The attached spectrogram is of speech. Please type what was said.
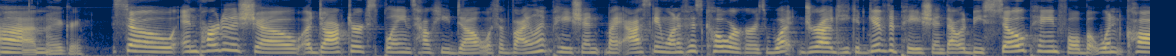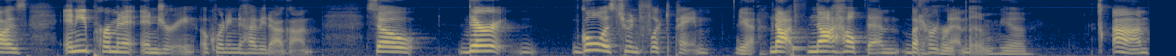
Um I agree. So, in part of the show, a doctor explains how he dealt with a violent patient by asking one of his coworkers what drug he could give the patient that would be so painful but wouldn't cause any permanent injury, according to Heavy.com. So, their goal is to inflict pain, Yeah. not not help them, but hurt, them. Yeah. Um,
